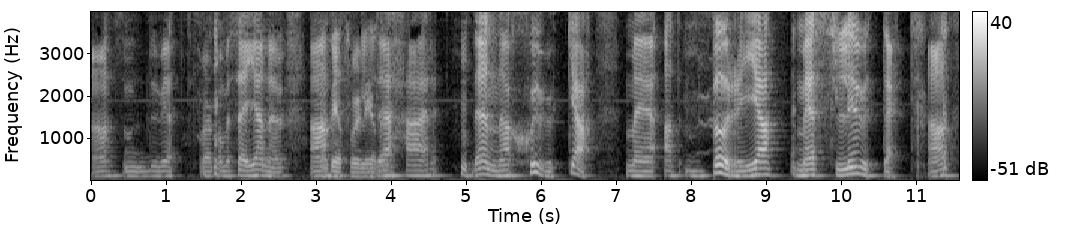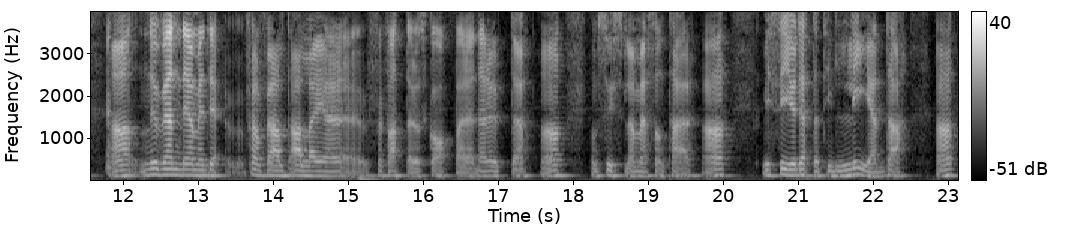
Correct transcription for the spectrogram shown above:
ja, som du vet vad jag kommer säga nu. Ja, jag vet vad det leder. Det här, denna sjuka med att börja med slutet. Ja, ja, nu vänder jag mig till framförallt alla er författare och skapare där ute. Ja, som sysslar med sånt här. Ja. Vi ser ju detta till leda. Ja,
